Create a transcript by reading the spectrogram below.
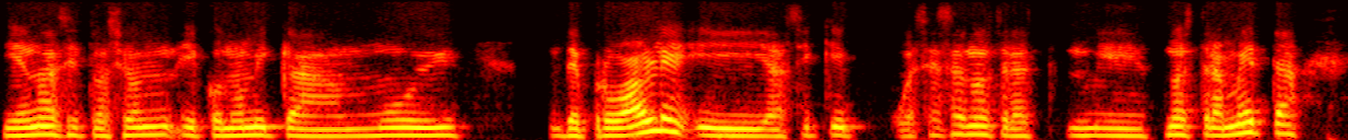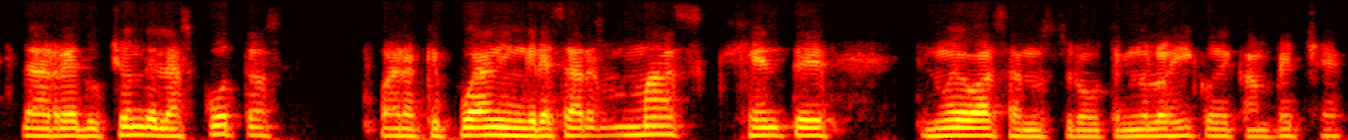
y en una situación económica muy deprobable y así que pues esa es nuestra, nuestra meta, la reducción de las cuotas para que puedan ingresar más gente nuevas a nuestro tecnológico de Campeche.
